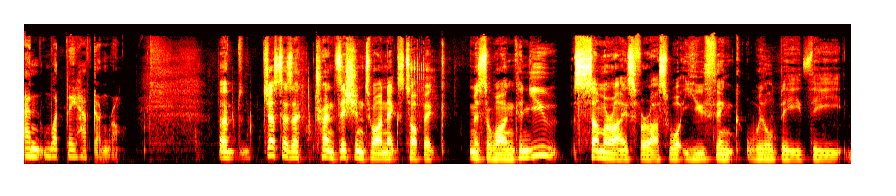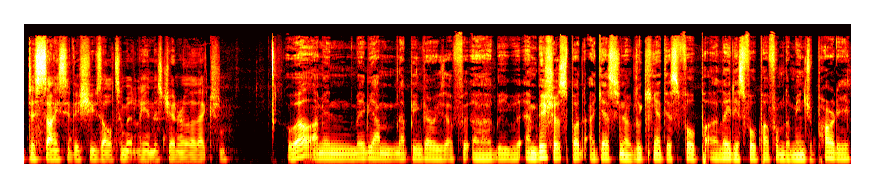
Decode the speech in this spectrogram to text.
and what they have done wrong. Uh, just as a transition to our next topic, Mr. Hwang, can you summarize for us what you think will be the decisive issues ultimately in this general election? Well, I mean, maybe I'm not being very uh, uh ambitious, but I guess you know, looking at this full uh, latest faux pas from the Minju Party,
